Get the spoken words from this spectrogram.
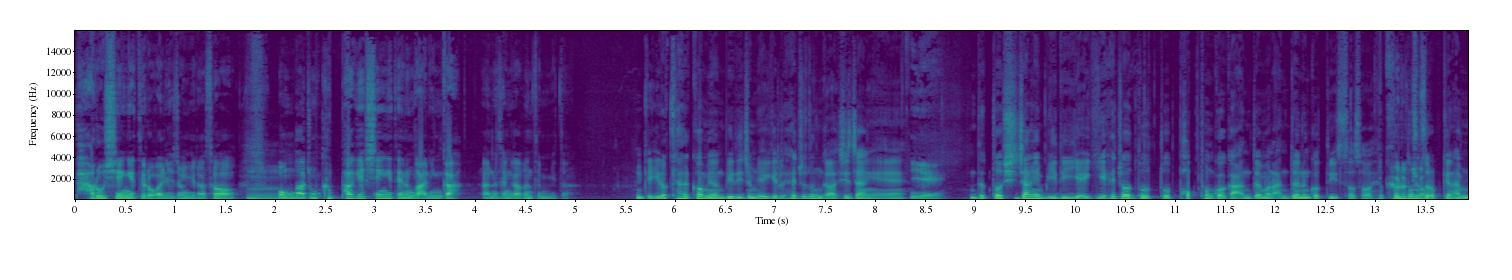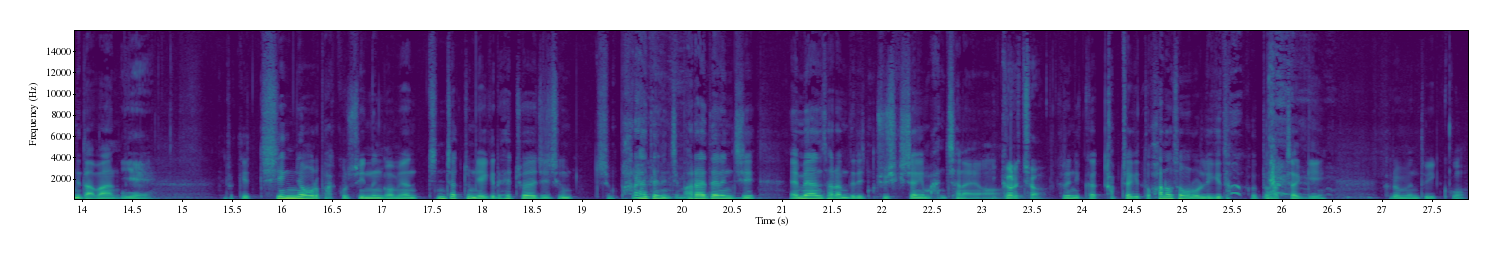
바로 시행에 들어갈 예정이라서 음. 뭔가 좀 급하게 시행이 되는 거 아닌가라는 생각은 듭니다. 그러니까 이렇게 할 거면 미리 좀 얘기를 해 주든가 시장에. 예. 근데 또 시장에 미리 얘기해줘도 또 법 통과가 안 되면 안 되는 것도 있어서 그렇죠. 혼동스럽긴 합니다만 예. 이렇게 시행령으로 바꿀 수 있는 거면 진작 좀 얘기를 해줘야지 지금 지금 팔아야 되는지 말아야 되는지 애매한 사람들이 주식시장에 많잖아요. 그렇죠. 그러니까 갑자기 또 환호성을 올리기도 하고 또 갑자기 그런 면도 있고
